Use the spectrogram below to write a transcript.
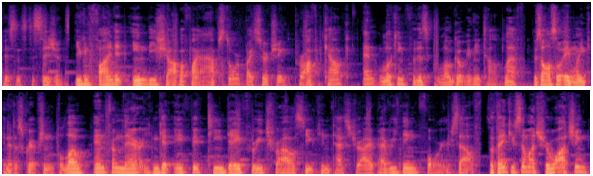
business decisions. You can find it in the Shopify App Store by searching Profit Calc and looking for this logo in the top left. There's also a link in the description below, and from there you can get a 15 day free trial so you can test drive everything for yourself. So thank you so much for watching.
